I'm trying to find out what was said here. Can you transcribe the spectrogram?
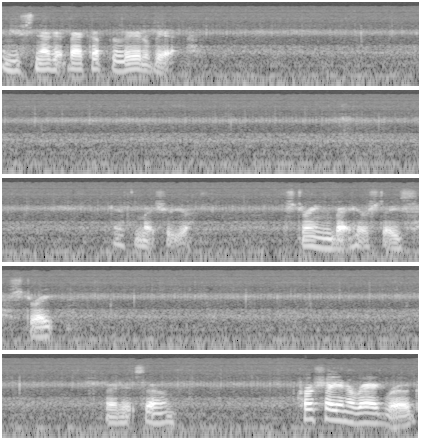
And you snug it back up a little bit. You have to make sure your string back here stays straight. But it's um, crochet in a rag rug.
